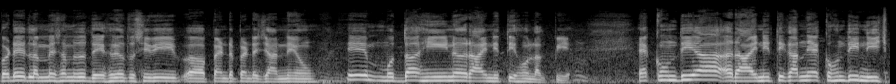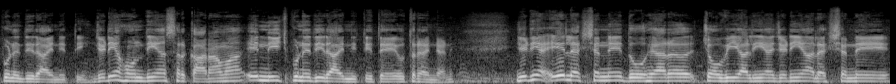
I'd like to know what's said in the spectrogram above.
ਬੜੇ ਲੰਮੇ ਸਮੇਂ ਤੋਂ ਦੇਖ ਰਹੇ ਹੋ, ਤੁਸੀਂ ਵੀ ਪਿੰਡ ਪਿੰਡ ਜਾਂਦੇ ਹੋ। ਇਹ ਮੁੱਦਾਹੀਨ ਰਾਜਨੀਤੀ ਹੋਣ ਲੱਗ ਪਈ ਹੈ। ਇੱਕ ਹੁੰਦੀ ਆ ਰਾਜਨੀਤੀ ਕਰਨੀ, ਇੱਕ ਹੁੰਦੀ ਨੀਚ ਪੁਣੇ ਦੀ ਰਾਜਨੀਤੀ। ਜਿਹੜੀਆਂ ਹੁੰਦੀਆਂ ਸਰਕਾਰਾਂ ਵਾ, ਇਹ ਨੀਚ ਪੁਣੇ ਦੀ ਰਾਜਨੀਤੀ ਤੇ ਉਤਰ ਆਈਆਂ ਨੇ ਜਿਹੜੀਆਂ ਇਹ ਇਲੈਕਸ਼ਨ ਨੇ 2024 ਵਾਲੀਆਂ ਜਿਹੜੀਆਂ ਇਲੈਕਸ਼ਨ ਨੇ,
